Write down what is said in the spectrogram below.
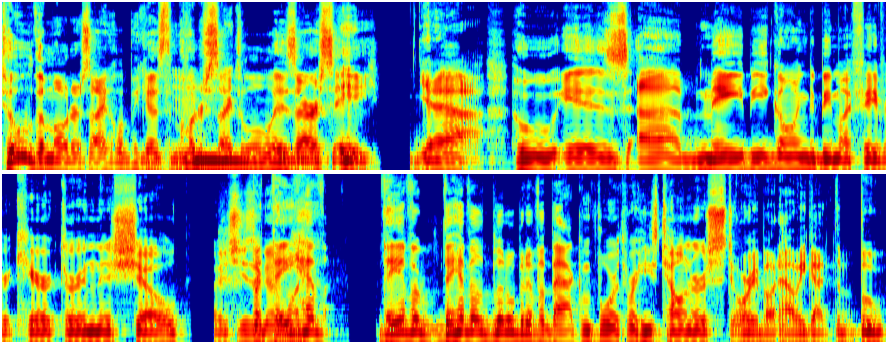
to the motorcycle because the motorcycle is. Arcee. Yeah, who is uh, maybe going to be my favorite character in this show? But they one. have they have a they have a little bit of a back and forth where he's telling her a story about how he got the boot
